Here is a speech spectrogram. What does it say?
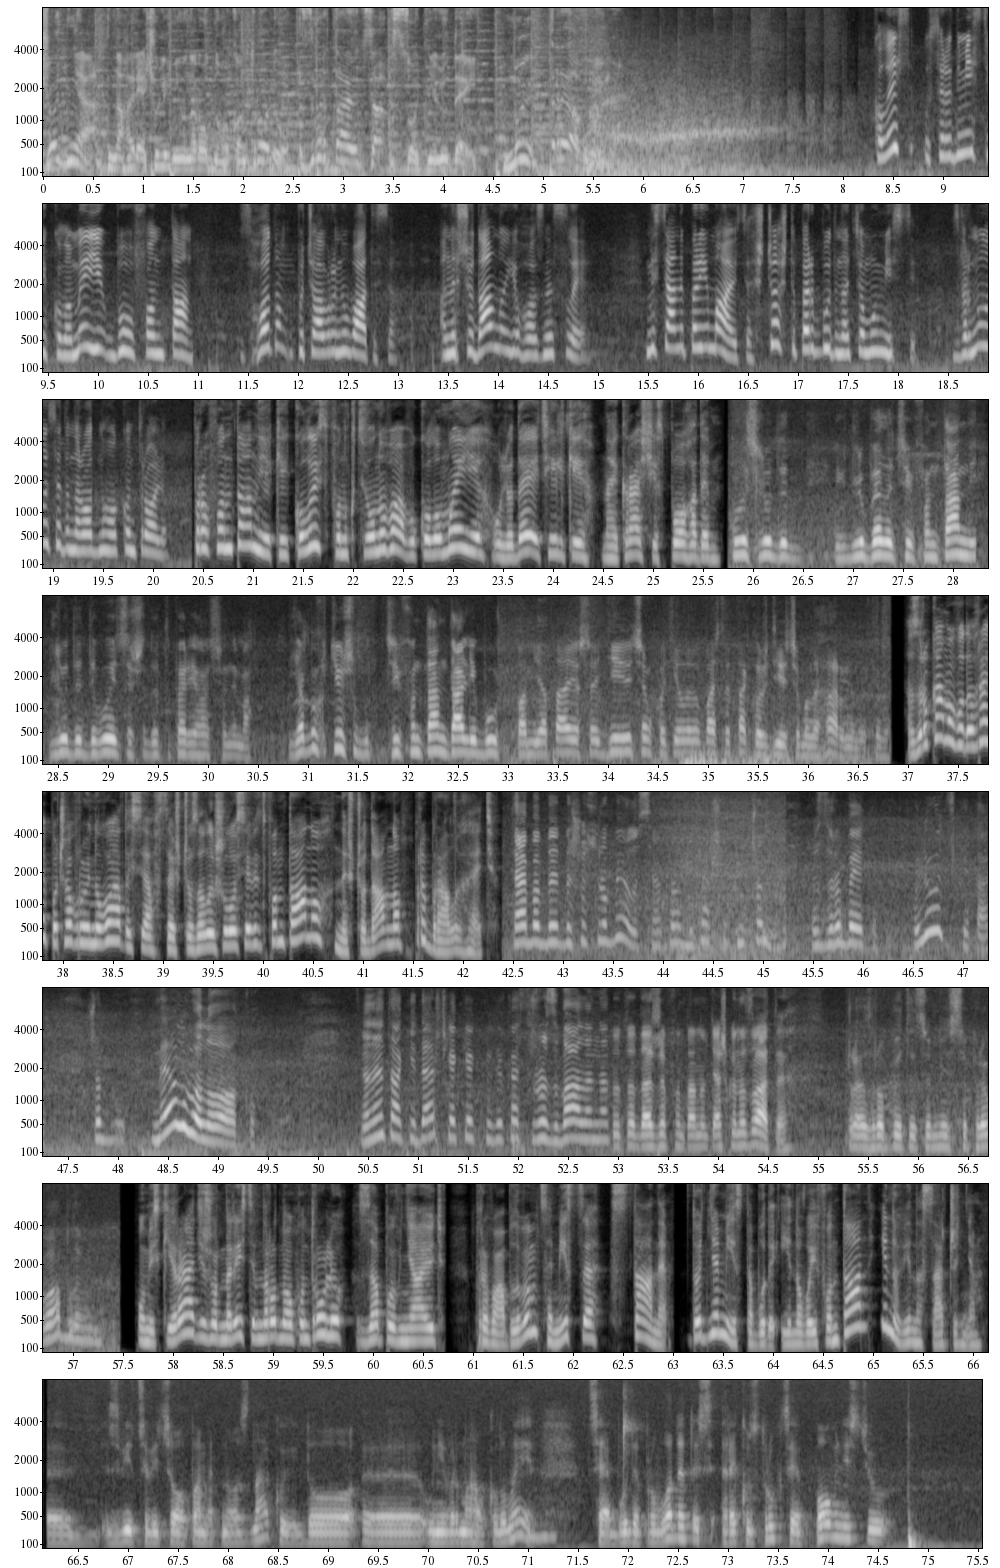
Щодня на гарячу лінію народного контролю звертаються сотні людей. Ми реагуємо. Колись у середмісті Коломиї був фонтан. Згодом почав руйнуватися, а нещодавно його знесли. Містяни переймаються, що ж тепер буде на цьому місці. Звернулися до народного контролю. Про фонтан, який колись функціонував у Коломиї, у людей тільки найкращі спогади. Колись люди любили цей фонтан, люди дивуються, що дотепер його ще нема. Я би хотів, щоб цей фонтан далі був. Пам'ятаю, що діючим хотіли ви бачити також діючим, але гарними. З роками водограй почав руйнуватися. Все, що залишилося від фонтану, нещодавно прибрали геть. Треба би, би щось робилося, а то біда, щоб нічого не зробити. По-людськи так, щоб милувало око. А не так ідеш, як якась розвалена. Тут навіть фонтаном тяжко назвати. Треба зробити це місце привабливим. У міській раді журналістів народного контролю запевняють, привабливим це місце стане. До дня міста буде і новий фонтан, і нові насадження. звідси від цього пам'ятного знаку і до е, універмагу Коломиї, це буде проводитись реконструкція повністю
